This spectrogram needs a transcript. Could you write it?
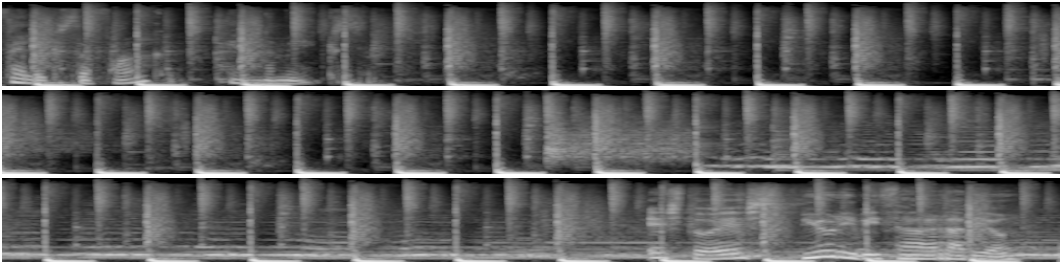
Felix the Funk in the mix. Esto es Pure Ibiza Radio.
